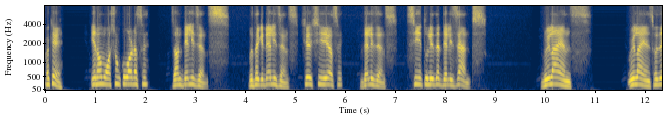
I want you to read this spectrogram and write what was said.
ওকে এরকম অসংখ্য ওয়ার্ড আছে, যেমন ডেলিজেন্স থেকে ডেলিজেন্স সে সি আছে ডেলিজেন্স সি তুলে দেয় ডেলিজেন্স রিলায়েন্স রিলায়েন্স ওই যে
